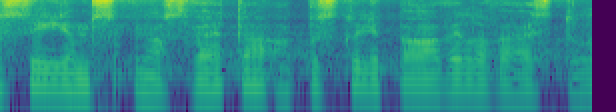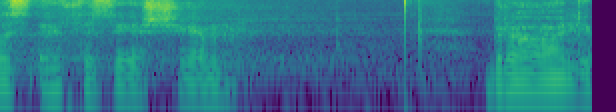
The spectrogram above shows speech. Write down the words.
Lasījums no Svētā apakstuļa Pāvila vēstules Efeziešiem. Brāļi,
